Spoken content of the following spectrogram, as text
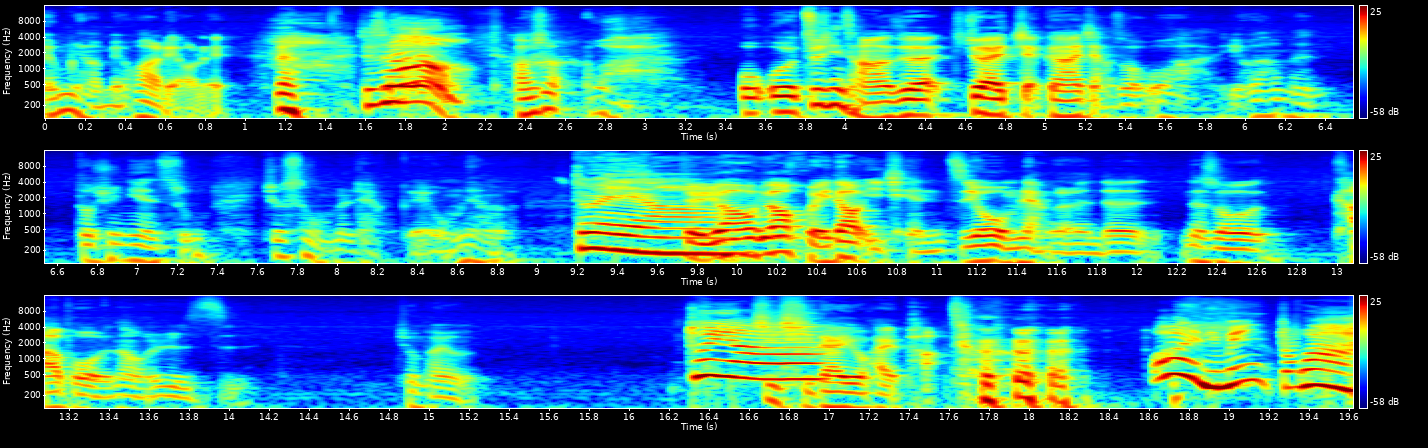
我们俩没话聊嘞，就是那种，然后说哇，我我最近常常就在就在讲跟他讲说，哇，以后他们都去念书，就剩我们两个，我们两个，对呀、对，又要又要回到以前只有我们两个人的那时候 couple 的那种日子，就蛮有对呀、既期待又害怕，哇，你们哇，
